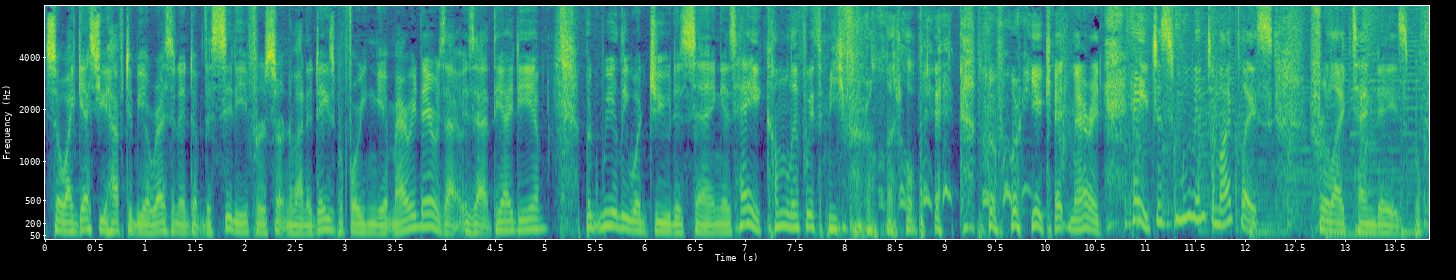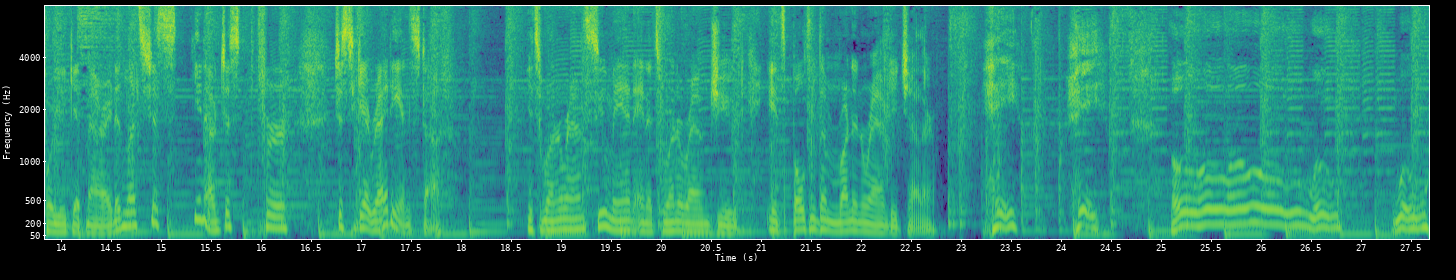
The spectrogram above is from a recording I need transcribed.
So I guess you have to be a resident of the city for a certain amount of days before you can get married there. Is that is that the idea? But really what Jude is saying is, "Hey, come live with me for a little bit before you get married. Hey, just move into my place for like 10 days before you get married and let's just, you know, just for just to get ready and stuff." It's run around Sue Man and it's run around Jude. It's both of them running around each other. Hey, hey. Oh, oh, oh, oh, oh. whoa.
